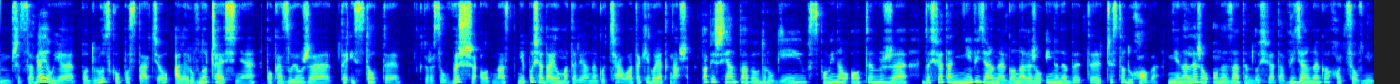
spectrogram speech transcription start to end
mm, przedstawiają je pod ludzką postacią, ale równocześnie pokazują, że te istoty które są wyższe od nas, nie posiadają materialnego ciała, takiego jak nasze. Papież Jan Paweł II wspominał o tym, że do świata niewidzialnego należą inne byty, czysto duchowe. Nie należą one zatem do świata widzialnego, choć są w nim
